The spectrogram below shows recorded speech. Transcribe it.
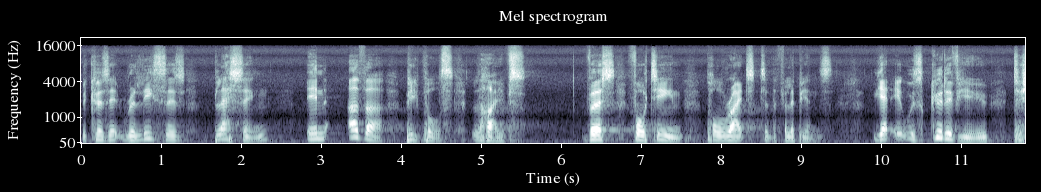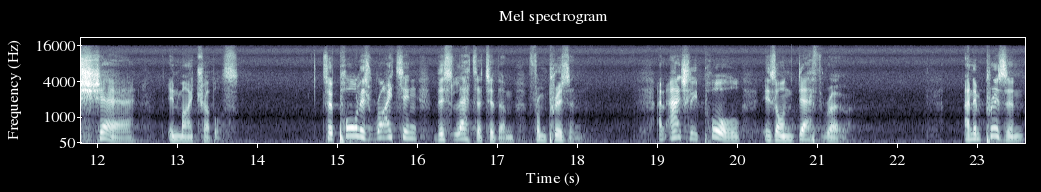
because it releases blessing in other people's lives. Verse 14, Paul writes to the Philippians Yet it was good of you to share in my troubles. So Paul is writing this letter to them from prison. And actually, Paul is on death row. And in prison,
